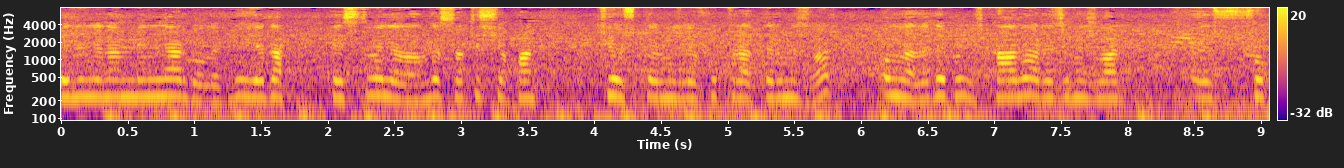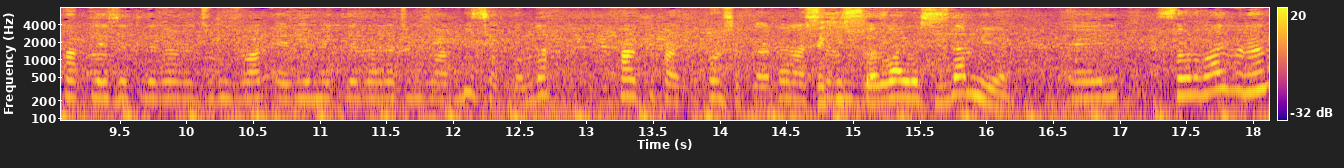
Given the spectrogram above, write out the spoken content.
belirlenen menüler de olabiliyor ya da festival alanında satış yapan kiosklarımız ve food trucklarımız var. Onlarla yapıyoruz. Kahve aracımız var, e, sokak lezzetleri aracımız var, ev yemekleri aracımız var. Birçok konuda farklı farklı konseptlerde Peki araçlarımız var. Survivor sizden mi yiyor? E, Survivor'ın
